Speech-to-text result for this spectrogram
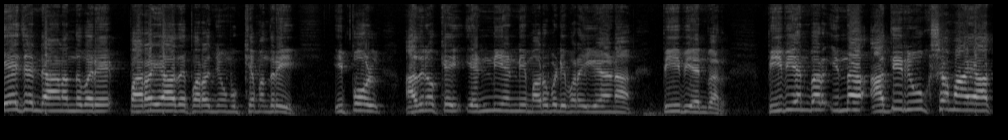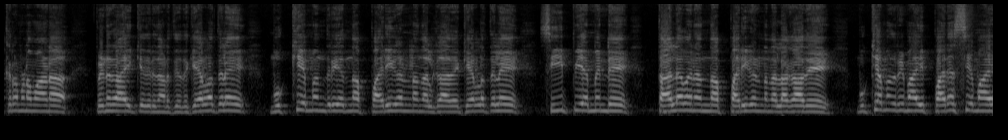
ഏജന്റ് ആണെന്ന് വരെ പറയാതെ പറഞ്ഞു മുഖ്യമന്ത്രി. ഇപ്പോൾ അതിനൊക്കെ എണ്ണി എണ്ണി മറുപടി പറയുകയാണ് P V Anvar. P V Anvar ഇന്ന് അതിരൂക്ഷമായ ആക്രമണമാണ് പിണറായിക്കെതിരെ നടത്തിയത്. കേരളത്തിലെ മുഖ്യമന്ത്രി എന്ന പരിഗണന നൽകാതെ കേരളത്തിലെ സി പി എമ്മിന്റെ തലവൻ എന്ന പരിഗണന നൽകാതെ മുഖ്യമന്ത്രിയുമായി പരസ്യമായ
